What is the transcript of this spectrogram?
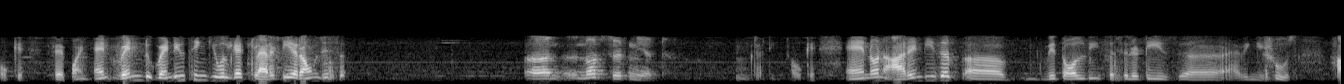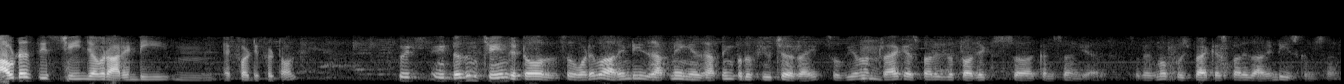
Okay. Fair point. And when do, when do you think you will get clarity around this? Uh, not certain yet. Hmm, okay. And on R&D, sir, uh, with all the facilities uh, having issues, how does this change our R&D um, effort, if at all? So it, it doesn't change at all. So whatever R&D is happening is happening for the future, right? So we are on hmm. track as far as the project's uh, concerned, yeah. So there's no pushback as far as R&D is concerned.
